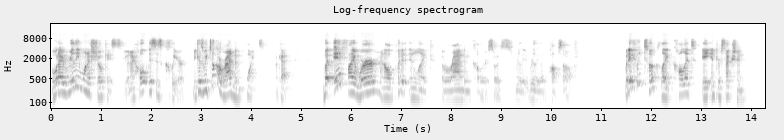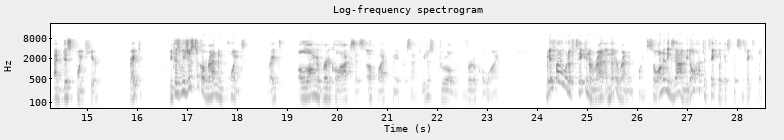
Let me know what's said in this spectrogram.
But what I really want to showcase to you, and I hope this is clear, because we took a random point, okay? But if I were, and I'll put it in like a random color, so it's really, really like pops off. But if we took like, call it a intersection at this point here, right? Because we just took a random point, right? Along the vertical axis of 5.8%. We just drew a vertical line. But if I would have taken a ran another random point, so on an exam, you don't have to take like a specific like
